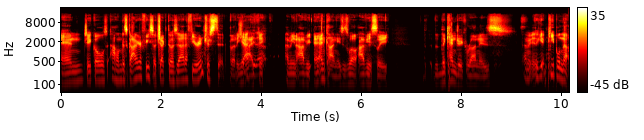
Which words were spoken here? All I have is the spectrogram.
and J. Cole's album discography, so check those out if you're interested. But check yeah, I think out. I mean obvi- and Kanye's as well. Obviously, the, the Kendrick run is. I mean, again, people know.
